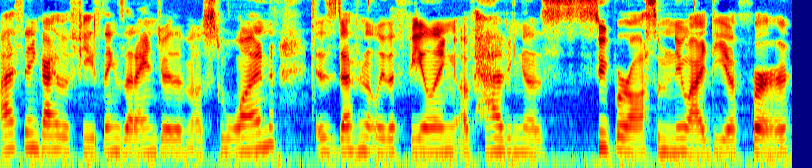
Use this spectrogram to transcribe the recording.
I think I have a few things that I enjoy the most. One is definitely the feeling of having a super awesome new idea for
